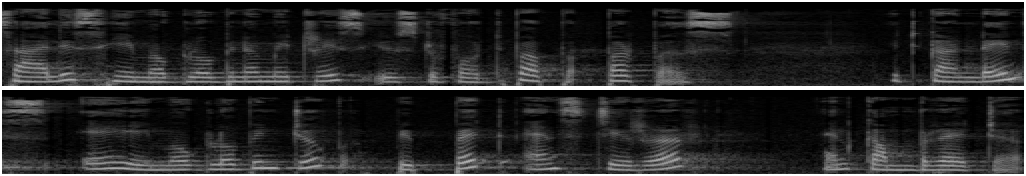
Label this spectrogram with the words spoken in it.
Sahli's hemoglobinometer is used for the purpose. It contains a hemoglobin tube, pipette and stirrer and comparator.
